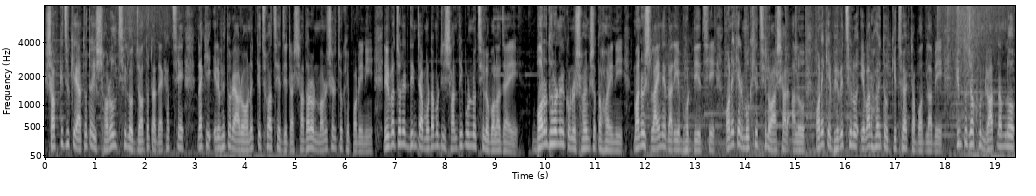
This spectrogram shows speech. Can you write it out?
সবকিছু কি এতটাই সরল ছিল যতটা দেখাচ্ছে, নাকি এর ভেতরে আরও অনেক কিছু আছে যেটা সাধারণ মানুষের চোখে পড়েনি? নির্বাচনের দিনটা মোটামুটি শান্তিপূর্ণ ছিল বলা যায়। বড় ধরনের কোনো সহিংসতা হয়নি। মানুষ লাইনে দাঁড়িয়ে ভোট দিয়েছে। অনেকের মুখে ছিল আশার আলো, অনেকে ভেবেছিল এবার হয়তো কিছু একটা বদলাবে। কিন্তু যখন রাত নামলো,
